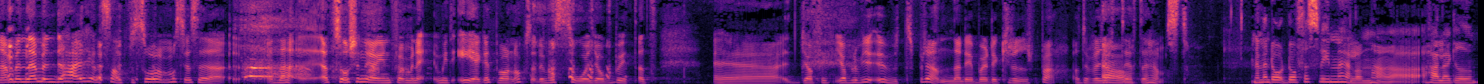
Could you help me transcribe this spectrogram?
Nej men, nej men det här är helt sant, för så måste jag säga, här, att så känner jag inför min, mitt eget barn också. Det var så jobbigt att eh, jag, fick, jag blev ju utbränd när det började krypa. Och det var jätte, ja. jättehemskt. Nej men då, då försvinner hela den här äh, härliga grejen.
